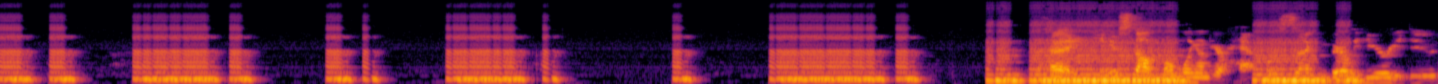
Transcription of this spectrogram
Uh, uh, Hey, can you stop mumbling under your hat for a sec? I can barely hear you, dude.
